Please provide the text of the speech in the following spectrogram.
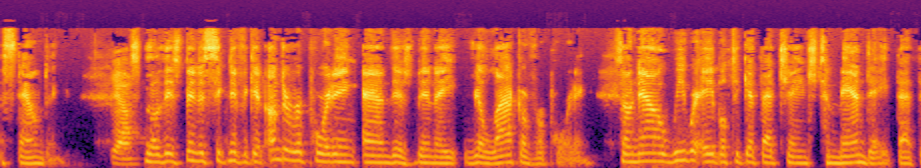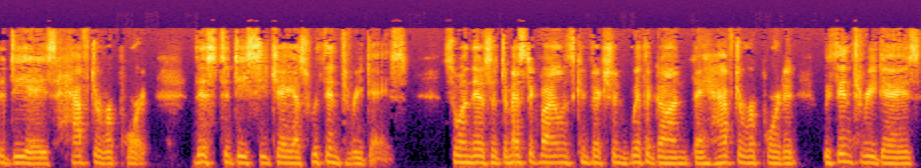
astounding. Yeah. So there's been a significant underreporting and there's been a real lack of reporting. So now we were able to get that change to mandate that the DAs have to report this to DCJS within three days. So when there's a domestic violence conviction with a gun, they have to report it within three days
